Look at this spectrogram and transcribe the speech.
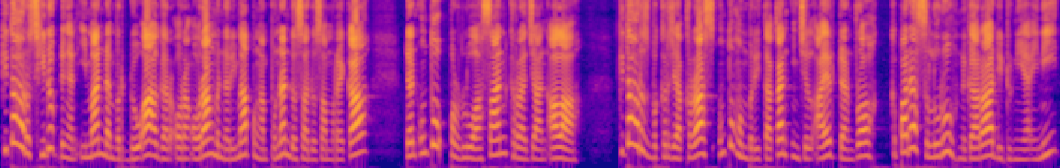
Kita harus hidup dengan iman dan berdoa agar orang-orang menerima pengampunan dosa-dosa mereka dan untuk perluasan kerajaan Allah kita harus bekerja keras untuk memberitakan Injil air dan roh kepada seluruh negara di dunia ini,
